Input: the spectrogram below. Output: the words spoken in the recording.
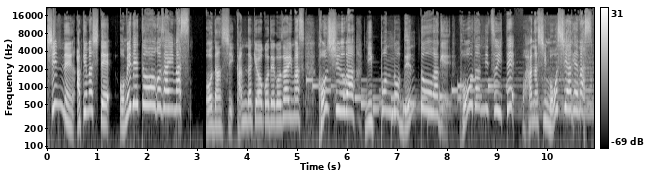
新年明けましておめでとうございます。講談師神田京子でございます。今週は日本の伝統和芸講談についてお話申し上げます。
